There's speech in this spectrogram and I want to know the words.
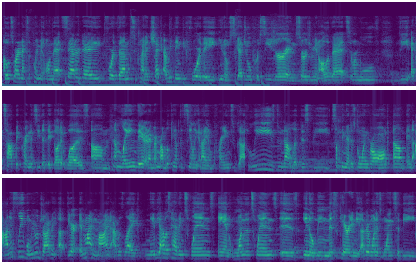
go to our next appointment on that Saturday for them to kind of check everything before they, you know, schedule procedure and surgery and all of that to remove the ectopic pregnancy that they thought it was. Um, and I'm laying there and I remember I'm looking up the ceiling and I am praying to God, please do not let this be something that is going wrong. Um, and honestly, when we were driving up there, in my mind, I was like, maybe I was having twins and one of the twins is, you know, being miscarried and the other one is going to be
